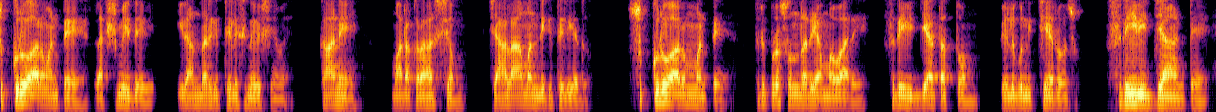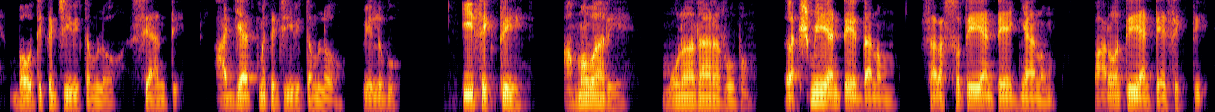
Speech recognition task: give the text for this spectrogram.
శుక్రవారం అంటే లక్ష్మీదేవి. ఇది అందరికీ తెలిసిన విషయమే. కానీ మరొక రహస్యం చాలామందికి తెలియదు. శుక్రవారం అంటే త్రిపుర సుందరి అమ్మవారి శ్రీ విద్యాతత్వం వెలుగునిచ్చే రోజు. శ్రీ విద్య అంటే భౌతిక జీవితంలో శాంతి ఆధ్యాత్మిక జీవితంలో వెలుగు. ఈ శక్తి అమ్మవారి మూలాధార రూపం. లక్ష్మి అంటే ధనం సరస్వతి అంటే జ్ఞానం పార్వతి అంటే శక్తి.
